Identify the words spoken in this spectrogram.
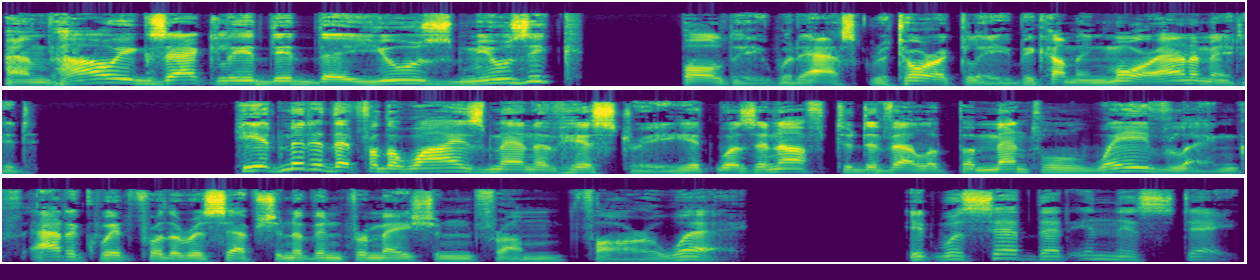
And how exactly did they use music? Baldi would ask rhetorically, becoming more animated. He admitted that for the wise men of history, it was enough to develop a mental wavelength adequate for the reception of information from far away. It was said that in this state,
